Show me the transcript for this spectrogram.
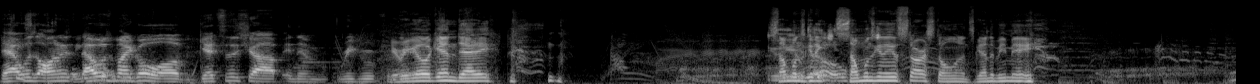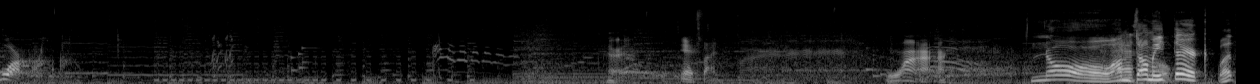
That was honest. That was my goal of get to the shop and then regroup. From Here we there. go again, Daddy. someone's gonna go. someone's gonna get a star stolen. It's gonna be me. All Yeah, it's fine. No, I'm Asshole. dummy Dirk. What?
